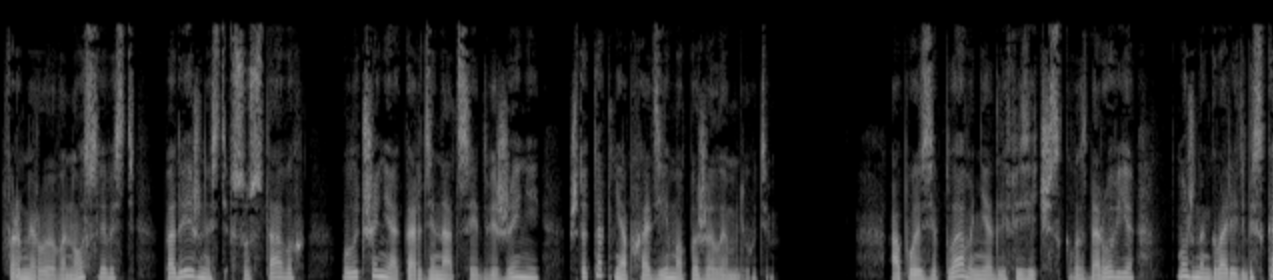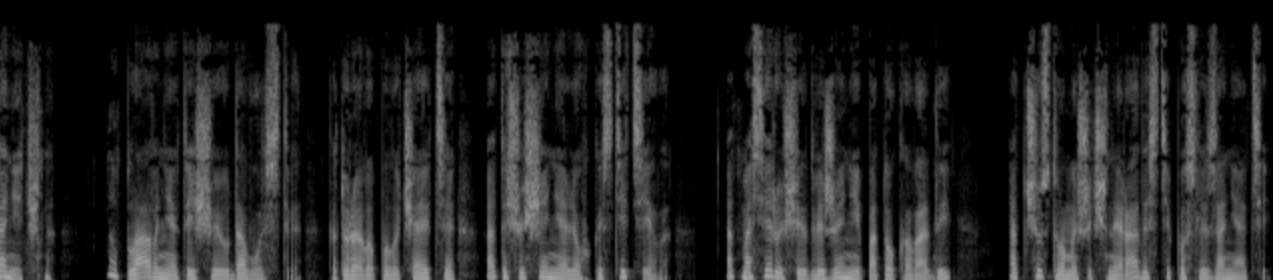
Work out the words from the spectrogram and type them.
формируя выносливость, подвижность в суставах, улучшение координации движений, что так необходимо пожилым людям. О пользе плавания для физического здоровья можно говорить бесконечно, но плавание — это еще и удовольствие, которое вы получаете от ощущения легкости тела, от массирующих движений потока воды, от чувства мышечной радости после занятий,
